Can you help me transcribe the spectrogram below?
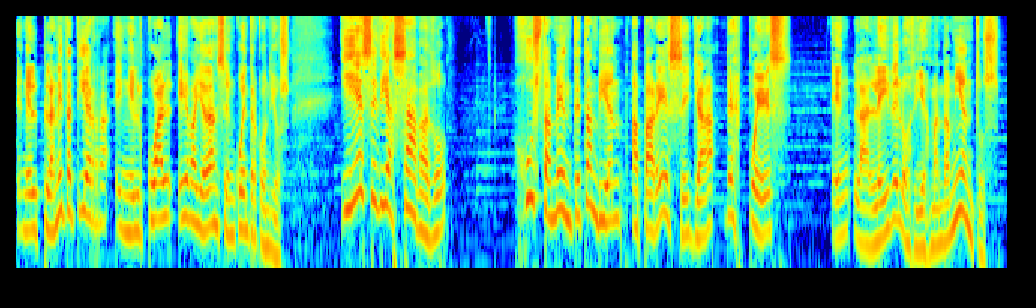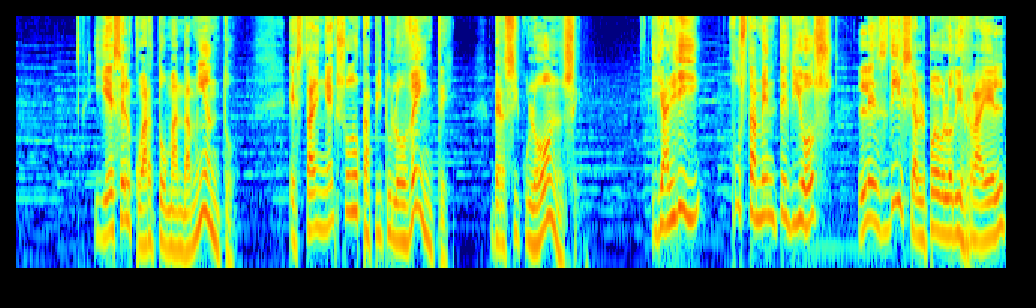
en el planeta Tierra en el cual Eva y Adán se encuentran con Dios. Y ese día sábado justamente también aparece ya después en la ley de los diez mandamientos. Y es el cuarto mandamiento. Está en Éxodo capítulo 20, versículo 11. Y allí justamente Dios les dice al pueblo de Israel,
